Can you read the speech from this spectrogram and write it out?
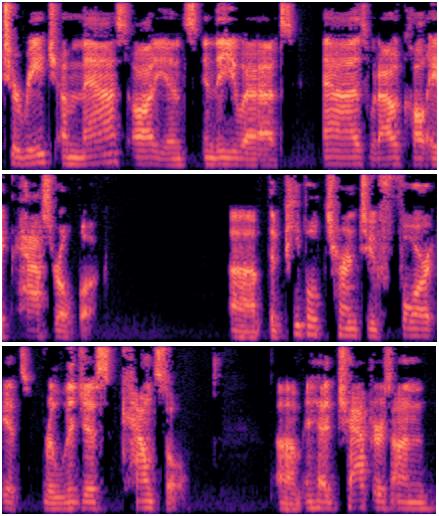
to reach a mass audience in the U.S. as what I would call a pastoral book uh, that people turn to for its religious counsel. Um, it had chapters on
